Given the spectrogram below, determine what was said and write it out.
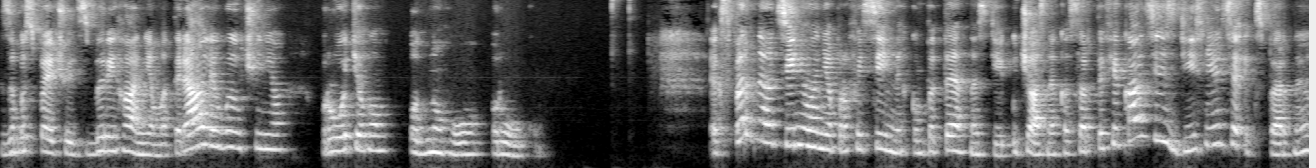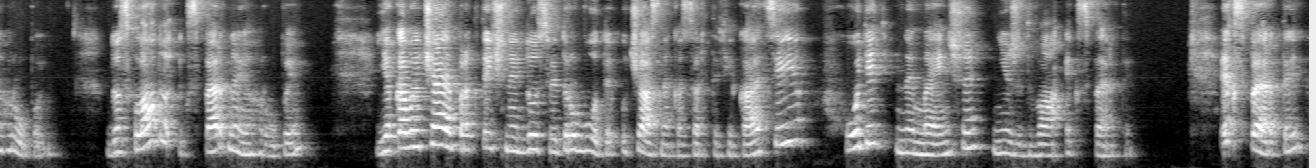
забезпечують зберігання матеріалів вивчення протягом одного року. Експертне оцінювання професійних компетентностей учасника сертифікації здійснюється експертною групою. До складу експертної групи, яка вивчає практичний досвід роботи учасника сертифікації, входять не менше, ніж два експерти. Експерти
